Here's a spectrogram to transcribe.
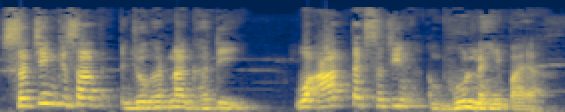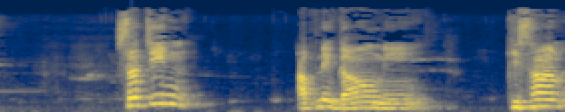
सचिन के साथ जो घटना घटी, वो आज तक सचिन भूल नहीं पाया। सचिन अपने गाँव में किसान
